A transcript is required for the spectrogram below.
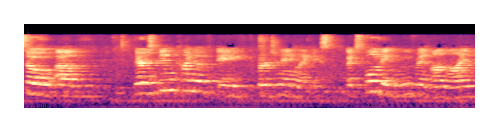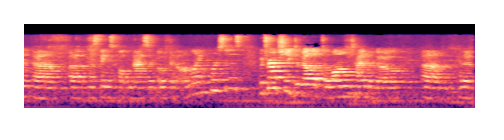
so um, there's been kind of a burgeoning, like ex- exploding movement online um, of these things called massive open online courses, which were actually developed a long time ago, um, kind of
